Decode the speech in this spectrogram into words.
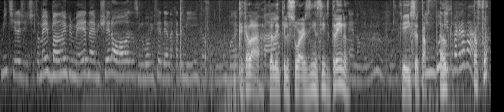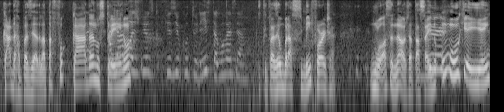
Mentira, gente. Tomei banho primeiro, né? Vim cheirosa, assim, não vou vir fedendo da academia, então assim, tomei um banho. Aquela, gravar. aquele, suorzinho assim de treino? É, não deu né? Que isso, tá, bonita ela pra gravar. tá focada, rapaziada. Ela tá focada nos Aquela treinos. de fisiculturista, alguma coisa assim, ó. Tem que fazer o braço assim bem forte, ó. Nossa, não, já tá saindo um muque aí, hein?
